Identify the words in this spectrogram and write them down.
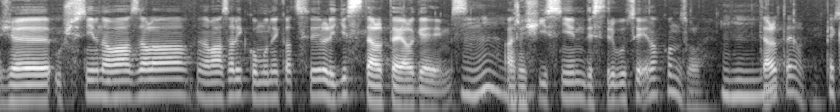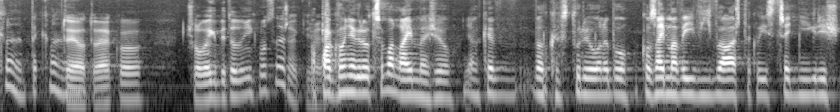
že už s ním navázala, navázali komunikaci lidi z Telltale Games Mm. a řeší s ním distribuci i na konzole. Mm. Telltale Games. Pěkné, pěkné. To jo, to je jako, člověk by to do nich moc neřekl. A že? pak ho někdo třeba najme, že jo? Nějaké velké studio nebo jako zajímavý vývář, takový střední, když,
